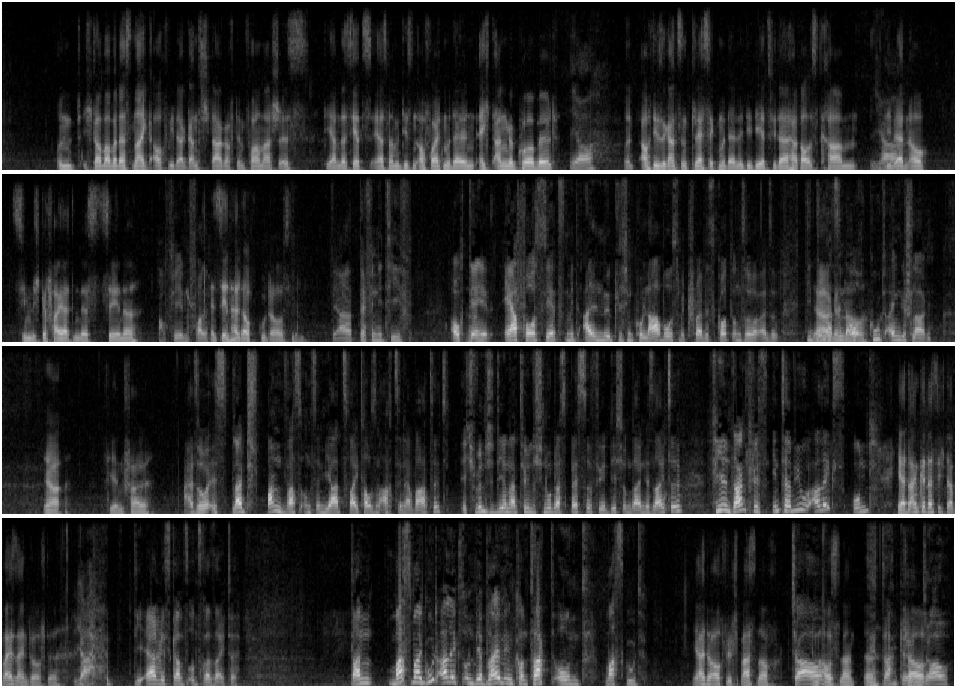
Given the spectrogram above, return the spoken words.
Und ich glaube aber, dass Nike auch wieder ganz stark auf dem Vormarsch ist. Die haben das jetzt erstmal mit diesen Off-White-Modellen echt angekurbelt. Ja, Und auch diese ganzen Classic-Modelle, die die jetzt wieder herauskramen, Ja. die werden auch ziemlich gefeiert in der Szene. auf jeden Fall. Es sehen halt auch gut aus. Ja, definitiv. Auch der Air Force jetzt mit allen möglichen Kollabos, mit Travis Scott und so. Also die Ja, Dinger sind genau. auch gut eingeschlagen. Ja, auf jeden Fall. Also es bleibt spannend, was uns im Jahr 2018 erwartet. Ich wünsche dir natürlich nur das Beste für dich und deine Seite. Vielen Dank fürs Interview, Alex. Und Ja, danke, dass ich dabei sein durfte. ja, die Ehre ist ganz unserer Seite. Dann mach's mal gut, Alex, und wir bleiben in Kontakt und mach's gut. Ja, du auch viel Spaß noch Ciao. im Ausland. Ne? Danke, Ciao. ciao.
